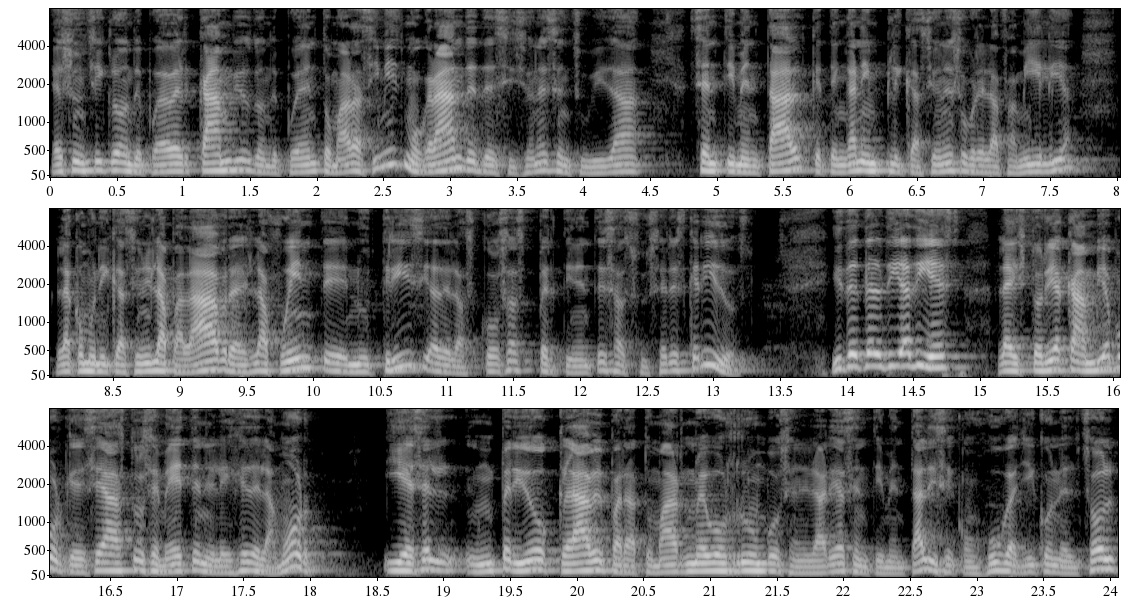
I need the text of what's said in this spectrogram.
Es un ciclo donde puede haber cambios, donde pueden tomar a sí mismo grandes decisiones en su vida sentimental que tengan implicaciones sobre la familia. La comunicación y la palabra es la fuente nutricia de las cosas pertinentes a sus seres queridos. Y desde el día 10 la historia cambia porque ese astro se mete en el eje del amor y es un periodo clave para tomar nuevos rumbos en el área sentimental y se conjuga allí con el sol,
